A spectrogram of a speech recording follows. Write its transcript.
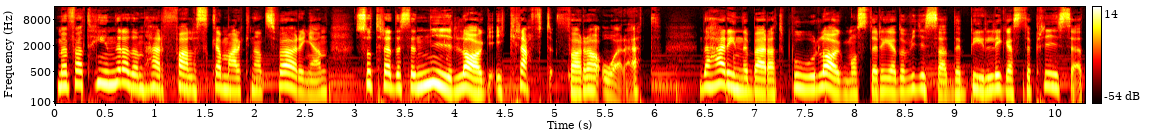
Men för att hindra den här falska marknadsföringen så träddes en ny lag i kraft förra året. Det här innebär att bolag måste redovisa det billigaste priset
